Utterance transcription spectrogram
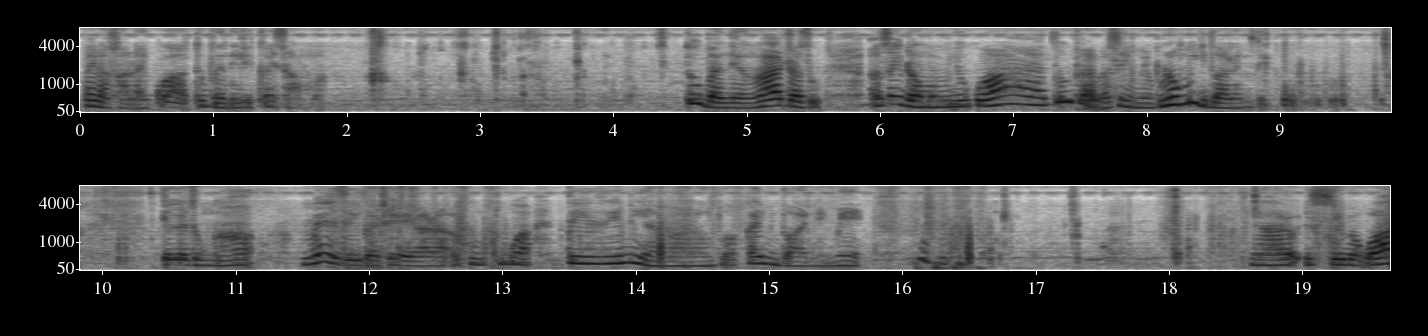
ဘယ်တော့ဆောင်းလိုက်ကွာသူ့ဘန်လေးလေးကြိုက်ဆောင်မှာသူ့ဘန်လေးငါတော့ဆိုအစိတ်တော်မမြူကွာသူ့ထွက်မစိတ်မဘလို့မိသွားလဲမသိဘူးတကယ်တော့ငါ မဲ့စီပဲထည့်ရတာအခု तू ကတေးစင်းနေရမှာတော့ तू ကကြိုက်မိသွားနေမဲ့ငါတော့ easy ပဲဝါ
